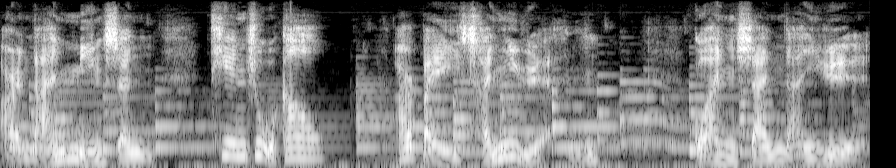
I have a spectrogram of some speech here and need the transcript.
而南溟深，天柱高而北辰远，关山难越，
